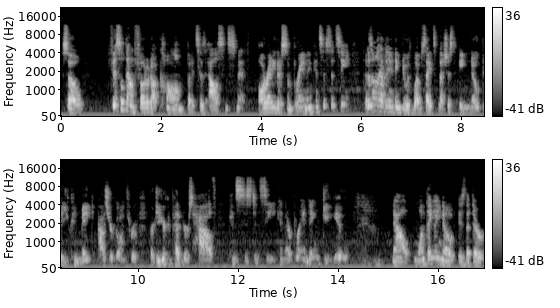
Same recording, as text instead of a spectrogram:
So, thistledownphoto.com, but it says Allison Smith. Already, there's some brand inconsistency. That doesn't really have anything to do with websites. That's just a note that you can make as you're going through. Or do your competitors have consistency in their branding? Do you? Now, one thing I note is that they're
